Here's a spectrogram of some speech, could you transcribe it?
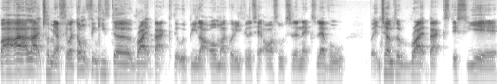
but I, I like Tomiyasu. I don't think he's the right back that would be like, oh my God, he's going to take Arsenal to the next level. But in terms of right backs this year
